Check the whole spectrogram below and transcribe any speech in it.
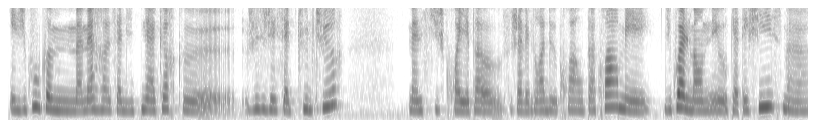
Et du coup, comme ma mère, ça lui tenait à cœur que juste j'ai cette culture, même si je croyais pas, j'avais le droit de croire ou pas croire, mais du coup, elle m'a emmenée au catéchisme, euh,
